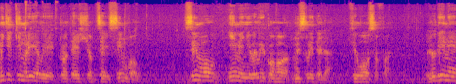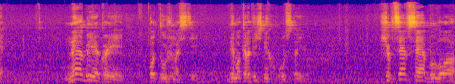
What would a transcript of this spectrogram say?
ми тільки мріяли про те, щоб цей символ, символ імені великого мислителя, філософа, людини неабиякої потужності, демократичних устоїв, щоб це все було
